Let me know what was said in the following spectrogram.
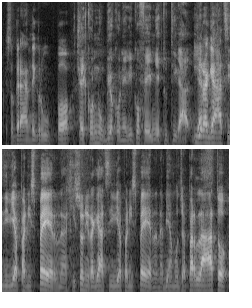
questo grande gruppo. C'è il connubio con Enrico Fermi e tutti i ragazzi. I ragazzi di via Panisperna, chi sono i ragazzi di via Panisperna? Ne abbiamo già parlato,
